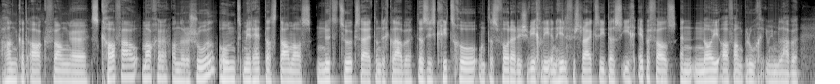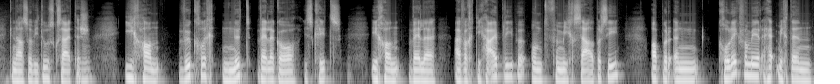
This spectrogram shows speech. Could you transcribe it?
habe gerade angefangen, das KV zu machen an einer Schule und mir hat das damals nicht zugesagt. Und ich glaube, dass ich ins Kids und das vorher ist wirklich ein Hilfeschrei gewesen, dass ich ebenfalls einen neuen Anfang brauche in meinem Leben. Genauso wie du es gesagt hast. Mhm. Ich habe wirklich nicht gehen ins Kids. Ich wollte einfach die bleiben und für mich selber sein. Aber ein Kollege von mir hat mich dann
